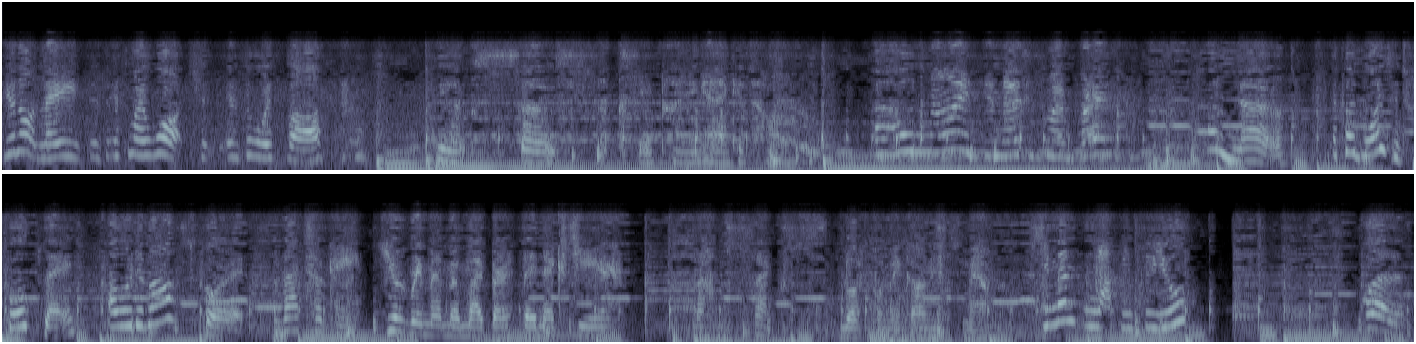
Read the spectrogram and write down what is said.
You're not late. It's, it's my watch. It, it's always fast. You look so sexy playing air guitar. Oh, nice. You noticed my breast? Oh no. If I'd wanted foreplay, I would have asked for it. That's okay. You'll remember my birthday next year. Sachen Sex läuft bei mir gar nichts mehr. She meant nothing to you? Well,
